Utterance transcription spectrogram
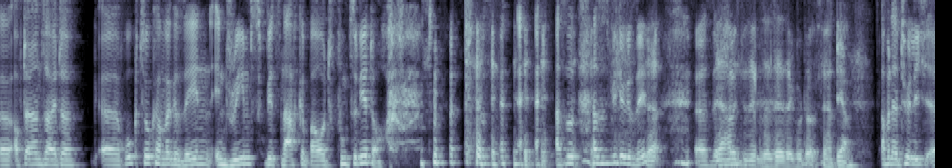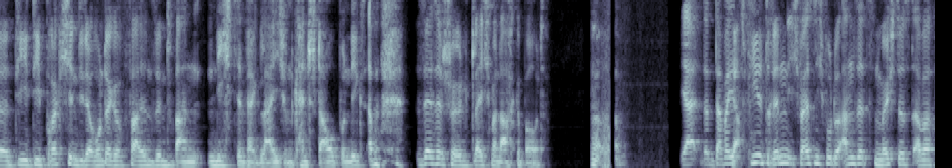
Äh, auf der anderen Seite, äh, ruckzuck haben wir gesehen, in Dreams wird es nachgebaut, funktioniert doch. hast, du, hast du das Video gesehen? Ja, äh, ja habe ich gesehen, sah sehr, sehr gut aus, ja. ja. Aber natürlich, äh, die, die Bröckchen, die da runtergefallen sind, waren nichts im Vergleich und kein Staub und nichts, aber sehr, sehr schön, gleich mal nachgebaut. Ja. Ja, da, da war jetzt ja. viel drin. Ich weiß nicht, wo du ansetzen möchtest, aber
